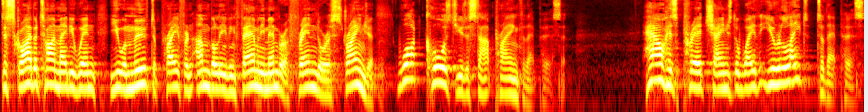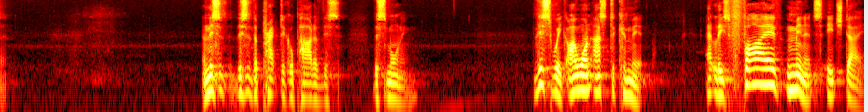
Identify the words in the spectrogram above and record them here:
Describe a time maybe when you were moved to pray for an unbelieving family member, a friend, or a stranger. What caused you to start praying for that person? How has prayer changed the way that you relate to that person? And this is, this is the practical part of this this morning. This week, I want us to commit at least five minutes each day,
